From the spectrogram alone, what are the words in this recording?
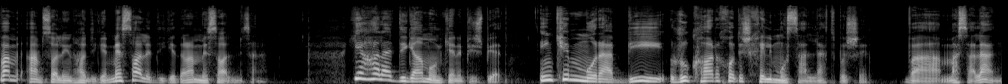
و امثال اینها دیگه. مثال دیگه دارم مثال می‌زنم. یه حالت دیگه هم ممکنه پیش بیاد. اینکه مربی رو کار خودش خیلی مسلط باشه. و مثلا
